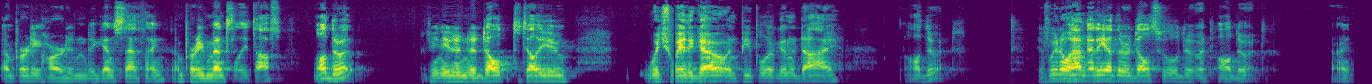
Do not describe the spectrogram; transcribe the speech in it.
I'm pretty hardened against that thing. I'm pretty mentally tough. I'll do it. If you need an adult to tell you which way to go and people are going to die, I'll do it. If we don't have any other adults who will do it, I'll do it. All right.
